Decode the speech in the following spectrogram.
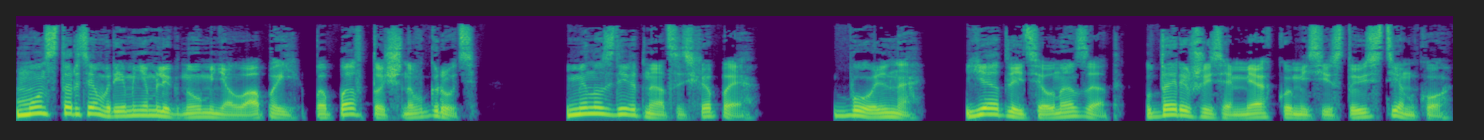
Монстр тем временем легнул меня лапой, попав точно в грудь. Минус 19 хп. Больно. Я отлетел назад, ударившись о мягкую мясистую стенку.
